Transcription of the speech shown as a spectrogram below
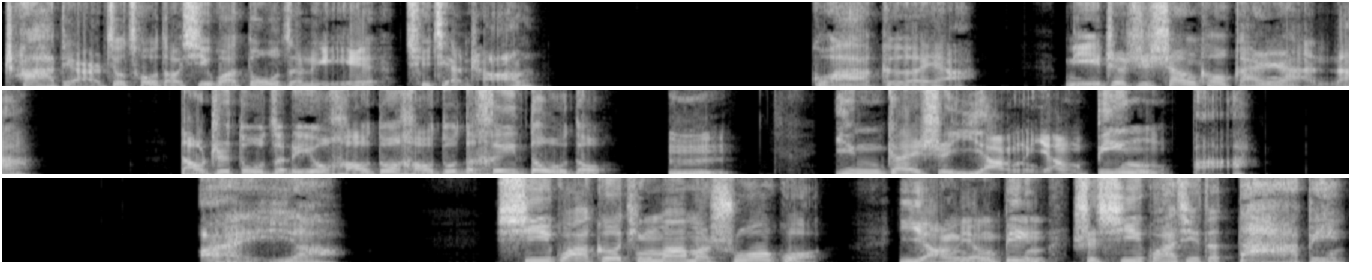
差点就凑到西瓜肚子里去检查了。瓜哥呀！你这是伤口感染呐，导致肚子里有好多好多的黑豆豆。嗯，应该是痒痒病吧？哎呀，西瓜哥听妈妈说过，痒痒病是西瓜界的大病。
